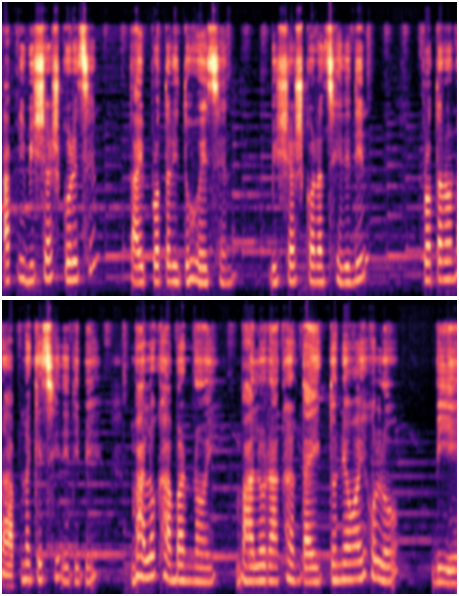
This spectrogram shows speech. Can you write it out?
আপনি বিশ্বাস করেছেন, তাই প্রতারিত হয়েছেন। বিশ্বাস করা ছেড়ে দিন। প্রতারণা আপনাকে ছেড়ে দিবে। ভালো খাবার নয়, ভালো রাখার দায়িত্ব নেওয়াই হলো বিয়ে।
